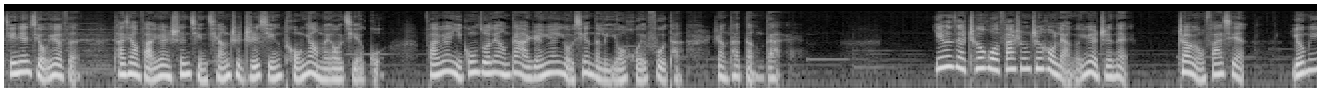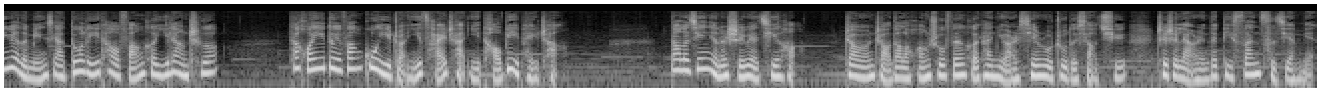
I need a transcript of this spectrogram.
今年九月份。他向法院申请强制执行，同样没有结果。法院以工作量大、人员有限的理由回复他，让他等待。因为在车祸发生之后两个月之内，赵勇发现刘明月的名下多了一套房和一辆车，他怀疑对方故意转移财产以逃避赔偿。到了今年的十月七号，赵勇找到了黄淑芬和他女儿新入住的小区，这是两人的第三次见面。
